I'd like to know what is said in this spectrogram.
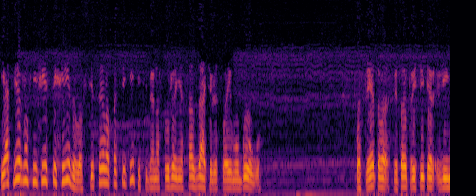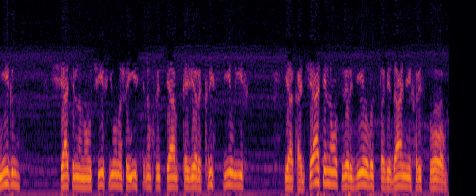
и, отвергнув нечистых идолов, всецело посвятите себя на служение Создателю своему Богу». После этого святой пресвитер Венигн тщательно научив юношей истинам христианской веры, крестил их и окончательно утвердил в исповедании Христовом.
